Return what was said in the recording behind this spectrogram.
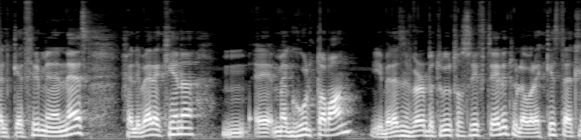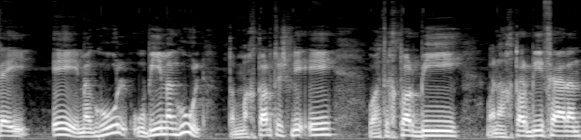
الكثير من الناس. خلي بالك هنا آه، مجهول طبعا. يبقى لازم verb to be وتصريف ثالث ولو ركزت هتلاقي A مجهول و B مجهول. طب ما اخترتش ليه A وهتختار B. وأنا هختار B فعلا.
